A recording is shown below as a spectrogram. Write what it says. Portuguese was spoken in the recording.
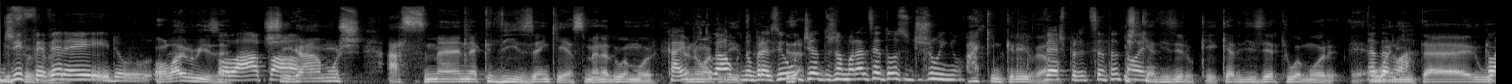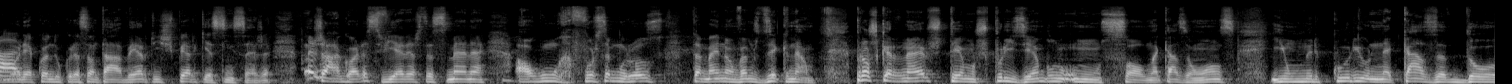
de, de fevereiro. fevereiro. Olá, Luísa. Olá, Paulo. Chegamos à semana que dizem que é a semana do amor. Cá em Portugal, no Brasil, o dia dos namorados é 12 de junho. Ah, que incrível. Véspera de Santo Antônio. Isto quer dizer o quê? Quer dizer que o amor é Anda o ano lá. inteiro, claro. o amor é quando o coração está aberto e espero que assim seja. Mas já agora, se vier esta semana algum reforço amoroso, também não vamos dizer que não. Para os carneiros, temos, por exemplo, um Sol na casa 11 e um Mercúrio na casa 12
